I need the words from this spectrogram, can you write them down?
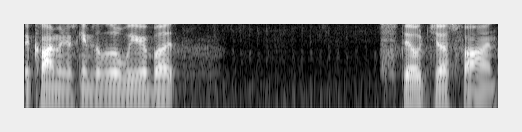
The climbing in this game is a little weird, but still just fine.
